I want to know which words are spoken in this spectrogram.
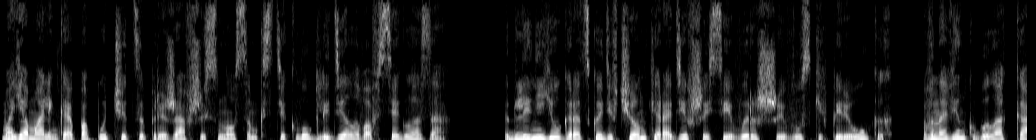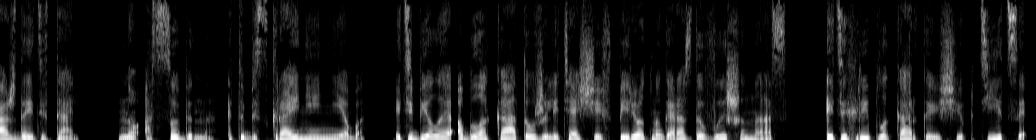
Моя маленькая попутчица, прижавшись носом к стеклу, глядела во все глаза. Для нее, городской девчонке, родившейся и выросшей в узких переулках, в новинку была каждая деталь. Но особенно это бескрайнее небо, эти белые облака, тоже летящие вперед, но гораздо выше нас, эти хрипло каркающие птицы,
